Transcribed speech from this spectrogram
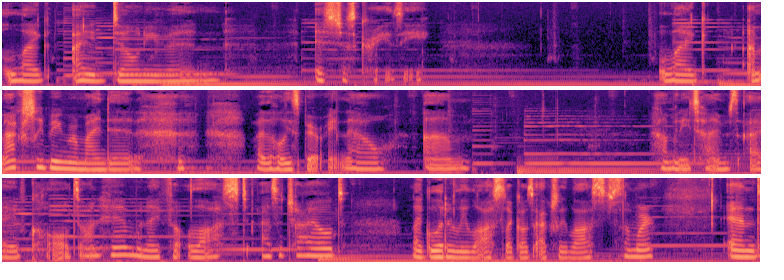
like I don't even it's just crazy. Like I'm actually being reminded by the Holy Spirit right now um how many times I've called on him when I felt lost as a child, like literally lost, like I was actually lost somewhere. And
